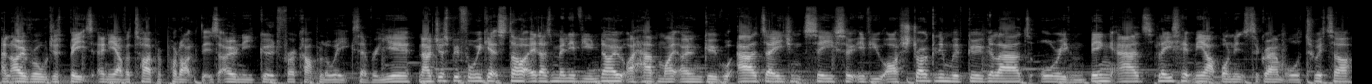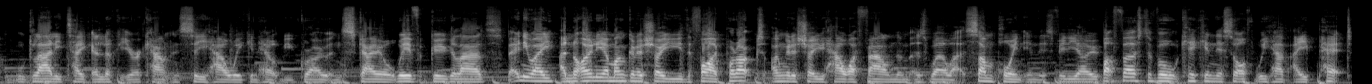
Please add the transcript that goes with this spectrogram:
and overall just beats any other type of product that is only good for a couple of weeks every year. Now, just before we get started, as many of you know, I have my own Google Ads agency. So if you are struggling with Google Ads or even Bing Ads, please hit me up on Instagram or Twitter. We'll gladly take a look at your account and see how we can help you grow and scale with Google Ads. But anyway, and not only am I going to show you the five products, I'm going to show you how I found them as well at some point in this video. But first of all, kicking this off, we have a pet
